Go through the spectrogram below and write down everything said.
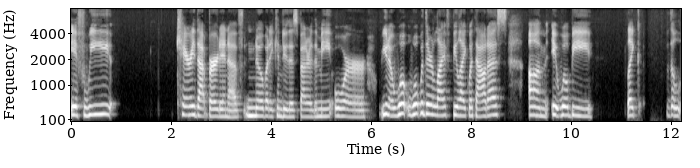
if we carry that burden of nobody can do this better than me or you know what what would their life be like without us um it will be like the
